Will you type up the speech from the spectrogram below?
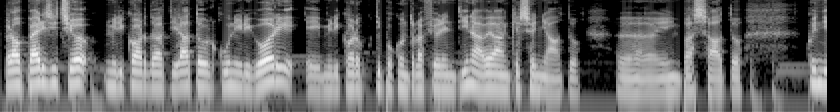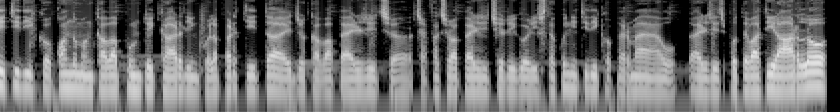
però Perisic io mi ricordo ha tirato alcuni rigori e mi ricordo tipo contro la Fiorentina aveva anche segnato eh, in passato. Quindi ti dico, quando mancava appunto Icardi in quella partita e giocava Perisic, cioè faceva Perisic il rigorista, quindi ti dico per me oh, Perisic poteva tirarlo,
